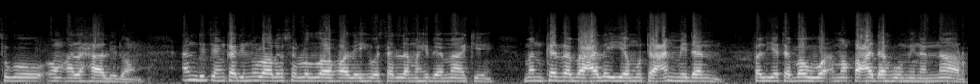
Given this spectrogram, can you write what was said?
sugu on alhaali ɗon. Anditen kadi nuraɗo sallllahu alayhi wa sallam hiɓe maaki man kadaba alayya mutaammidan falyatabawa maqadahu min annar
